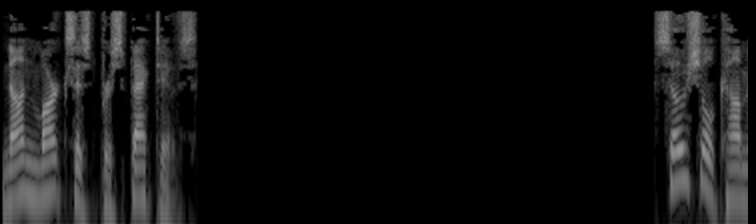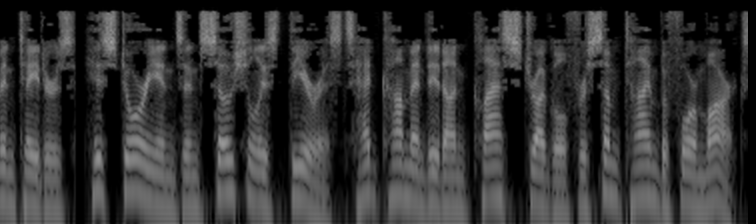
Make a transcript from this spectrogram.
Non-Marxist perspectives Social commentators, historians and socialist theorists had commented on class struggle for some time before Marx,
